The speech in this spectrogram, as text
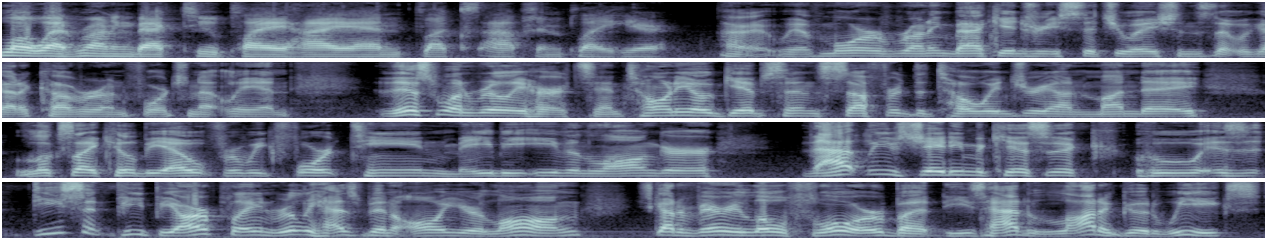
low end running back to play high end flex option play here. All right, we have more running back injury situations that we got to cover, unfortunately, and this one really hurts. Antonio Gibson suffered the toe injury on Monday. Looks like he'll be out for week 14, maybe even longer. That leaves JD McKissic, who is a decent PPR play and really has been all year long. He's got a very low floor, but he's had a lot of good weeks.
